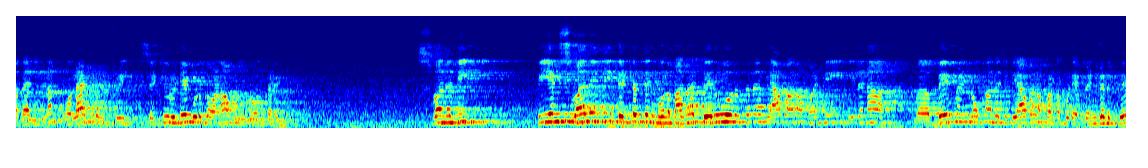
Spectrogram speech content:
அதெல்லாம் கொலாட்ரல் ஃப்ரீ செக்யூரிட்டியே கொடுக்க வேணாம் உங்களுக்கு லோன் கிடைக்கும். ஸ்வநிதி பிஎம் ஸ்வநிதி திட்டத்தின் மூலமாக தெருவோரத்தில் வியாபாரம் வண்டி இல்லைன்னா பேமெண்ட் உட்காந்துட்டு வியாபாரம் பண்ணக்கூடிய பெண்களுக்கு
